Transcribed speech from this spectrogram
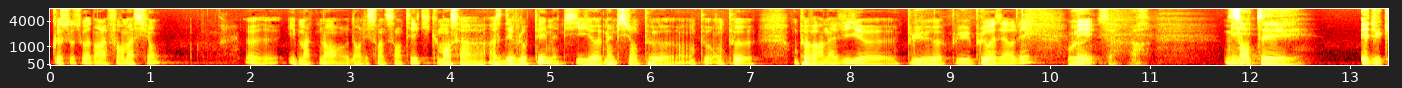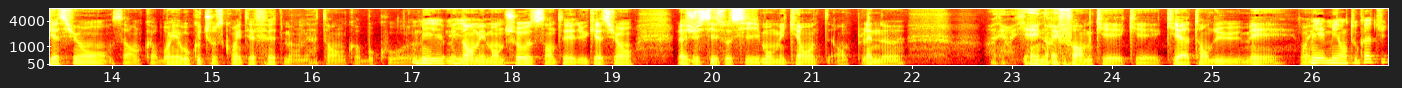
que ce soit dans la formation euh, et maintenant dans les soins de santé qui commencent à, se développer, même si, même si on peut, on peut, on peut, on peut avoir un avis plus, plus, plus réservé. Oui, mais, ça. Mais santé Éducation, ça encore. Bon, il y a beaucoup de choses qui ont été faites, mais on attend encore beaucoup, euh, énormément de choses. Santé, éducation, la justice aussi. Bon, mais qui est en, pleine. Euh, il y a une réforme qui est, qui est, qui est attendue, mais, mais. Mais en tout cas, tu,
